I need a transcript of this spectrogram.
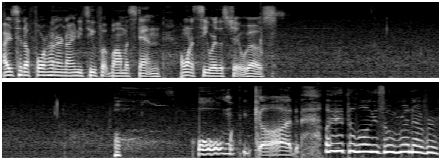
I just hit a 492 foot bomb with Stanton. I want to see where this shit goes. Oh. oh my god. I hit the longest home run ever.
